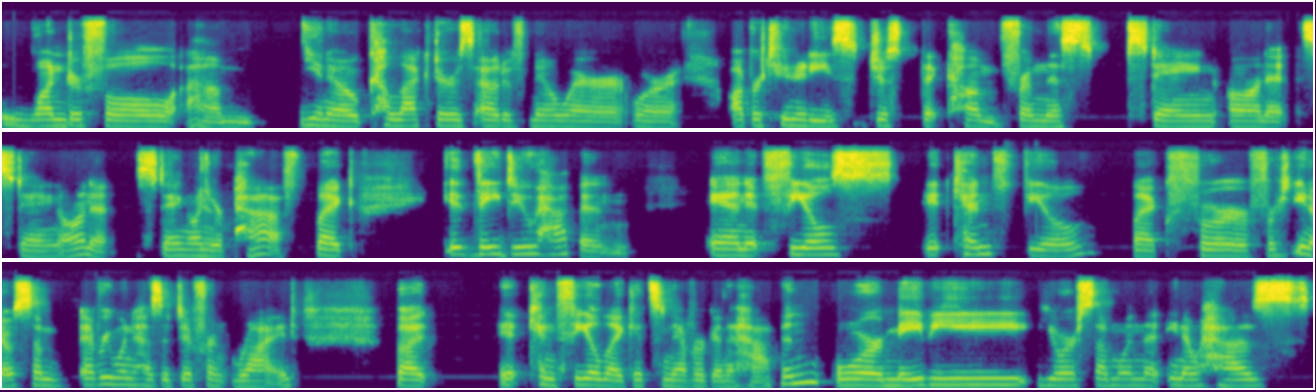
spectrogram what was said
wonderful um, you know collectors out of nowhere or opportunities just that come from this staying on it staying on it staying on yeah. your path like it they do happen and it feels it can feel like for for you know some everyone has a different ride but it can feel like it's never going to happen or maybe you're someone that you know has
